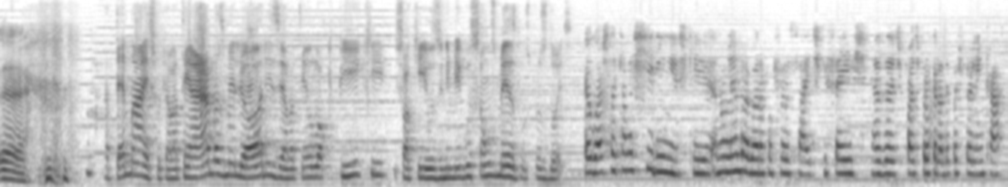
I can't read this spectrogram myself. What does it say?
É, Até mais, porque ela tem armas melhores e ela tem o lockpick, só que os inimigos são os mesmos pros dois. Eu gosto daquelas tirinhas que. Eu não lembro agora qual foi o site que fez, mas a gente pode procurar depois pra linkar,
